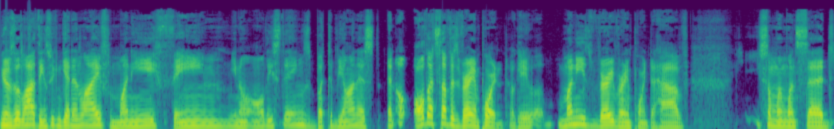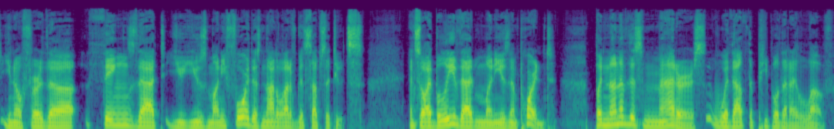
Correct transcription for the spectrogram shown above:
you know, there's a lot of things we can get in life money, fame, you know, all these things. But to be honest, and all that stuff is very important. Okay. Uh, money is very, very important to have. Someone once said, you know, for the things that you use money for, there's not a lot of good substitutes. And so I believe that money is important. But none of this matters without the people that I love.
